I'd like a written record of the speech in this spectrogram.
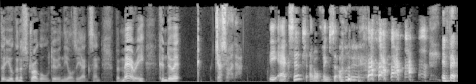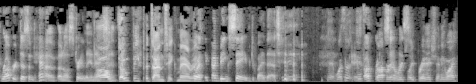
that you're going to struggle doing the Aussie accent, but Mary can do it just like that. The accent? I don't think so. In fact, Robert doesn't have an Australian accent. Oh, don't be pedantic, Mary. So I think I'm being saved by that. Yeah, wasn't Okay, isn't Robert Robert originally British anyway?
